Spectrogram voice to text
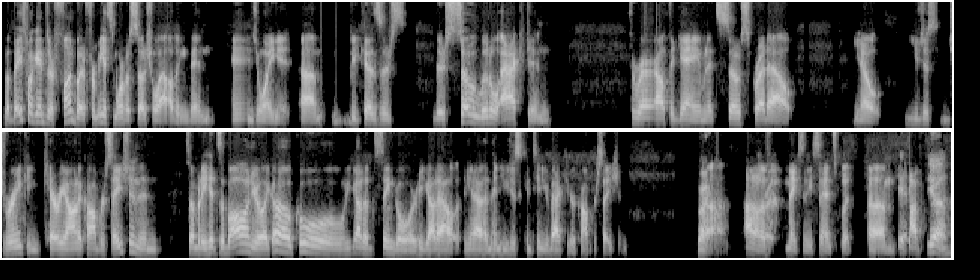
But baseball games are fun, but for me, it's more of a social outing than enjoying it um, because there's there's so little action throughout the game, and it's so spread out. You know, you just drink and carry on a conversation, and somebody hits a ball, and you're like, "Oh, cool, he got a single or he got out," you know, and then you just continue back to your conversation. Right. Uh, I don't know right. if it makes any sense, but um, yeah. yeah.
